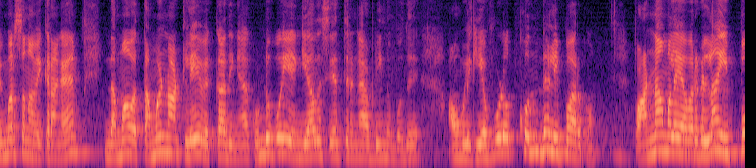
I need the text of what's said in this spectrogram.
விமர்சனம் வைக்கிறாங்க? இந்த அம்மாவை தமிழ்நாட்டிலே வைக்காதீங்க. கொண்டு போய் எங்கேயாவது சேர்த்துருங்க அப்படின்னும் போது அவங்களுக்கு எவ்வளோ கொந்தளிப்பாக இருக்கும். இப்போ அண்ணாமலை அவர்கள்லாம் இப்போ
